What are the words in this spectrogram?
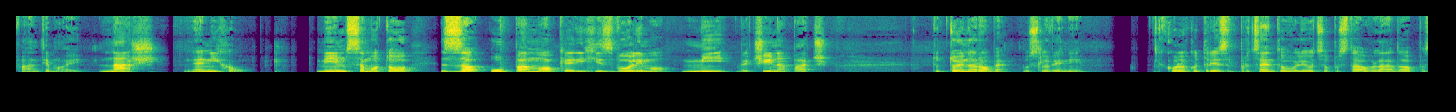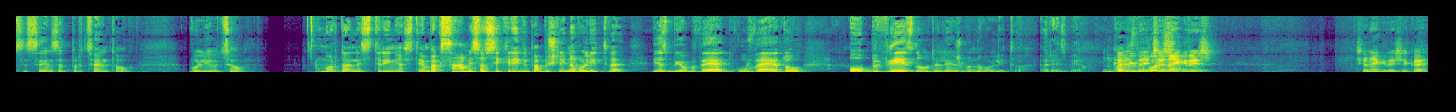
fanti moji, naš, ne njihov. Mi jim samo to zaupamo, ker jih izvolimo, mi, večina pač. Tudi to je narobe v Sloveniji. Kako lahko 30% voljivcev postavi vlado, pa se 70% voljivcev morda ne strinja s tem, ampak sami so si krivi, pa bi šli na volitve. Jaz bi obved, uvedel obvezno udeležbo na volitvah, res bi jo. In Pa kaj bi zdaj, mogoče- če ne greš? Če ne greš, je kaj?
